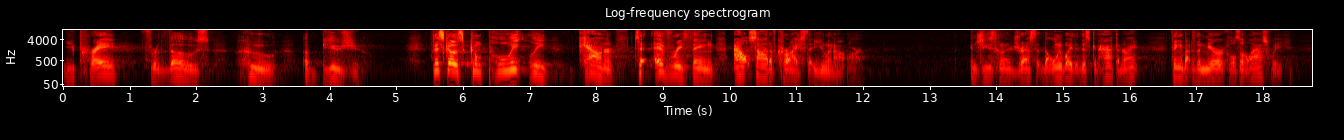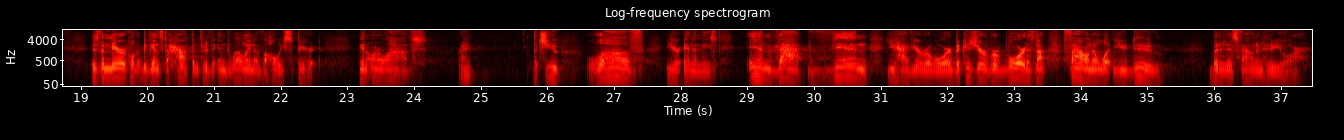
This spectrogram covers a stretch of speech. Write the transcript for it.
You pray for those who abuse you. This goes completely counter to everything outside of Christ that you and I are. And Jesus is going to address that the only way that this can happen, right? Thinking back to the miracles of last week, is the miracle that begins to happen through the indwelling of the Holy Spirit in our lives, right? But you love your enemies. In that, then you have your reward because your reward is not found in what you do, but it is found in who you are.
